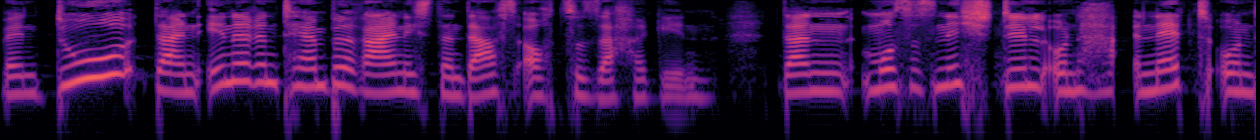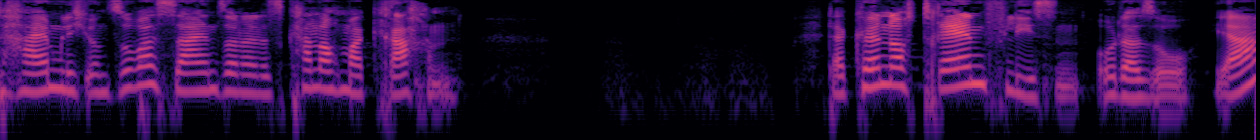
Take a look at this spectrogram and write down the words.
Wenn du deinen inneren Tempel reinigst, dann darf es auch zur Sache gehen. Dann muss es nicht still und nett und heimlich und sowas sein, sondern es kann auch mal krachen. Da können auch Tränen fließen oder so, ja?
